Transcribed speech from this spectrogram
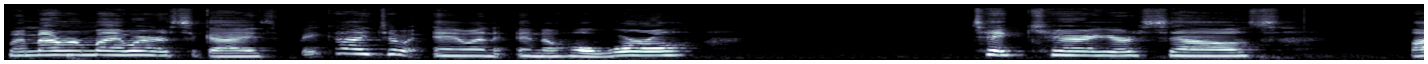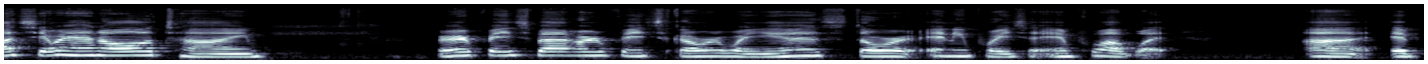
Remember my words, guys. Be kind to anyone in the whole world. Take care of yourselves. Wash your hand all the time. Wear a face mask or face cover when you're in a store any place in public. Uh, if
